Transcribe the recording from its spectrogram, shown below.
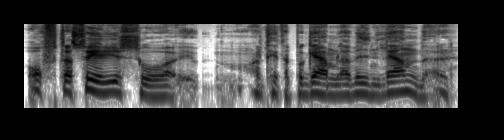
Ofta så är det ju så, om man tittar på gamla vinländer,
